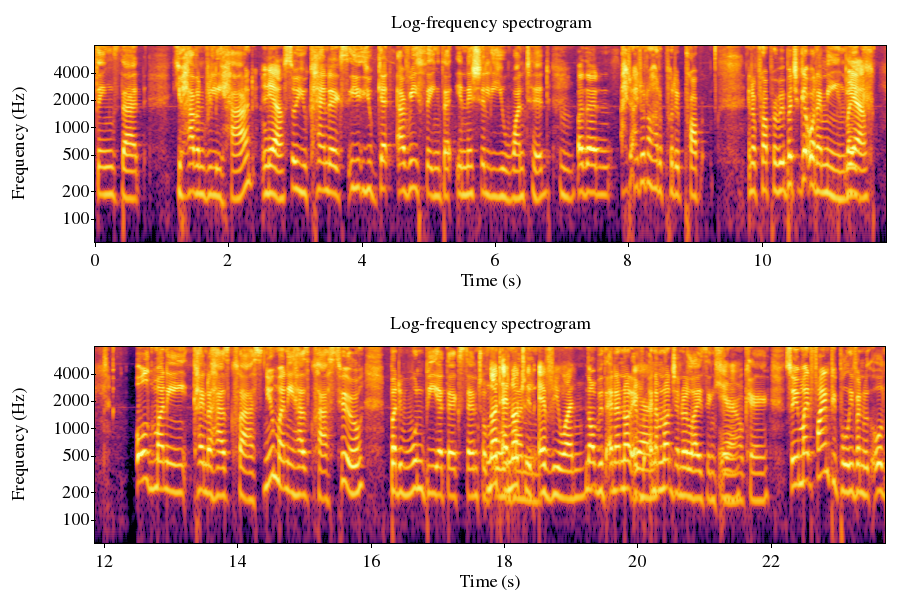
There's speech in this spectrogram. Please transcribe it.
things that you haven't really had. Yeah. So you kind of you, you get everything that initially you wanted, but then I, I don't know how to put it proper in a proper way, but you get what I mean. Like Yeah. Old money kind of has class. New money has class too, but it wouldn't be at the extent of not and not money. with everyone. Not with, and I'm not, every, Yeah. and I'm not generalizing here. Yeah. Okay, so you might find people even with old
